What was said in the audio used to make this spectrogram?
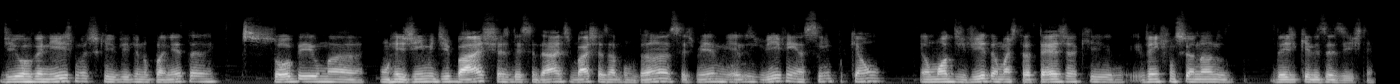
de organismos que vivem no planeta sob uma, um regime de baixas densidades, baixas abundâncias mesmo, e eles vivem assim porque é um, é um modo de vida, uma estratégia que vem funcionando desde que eles existem?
